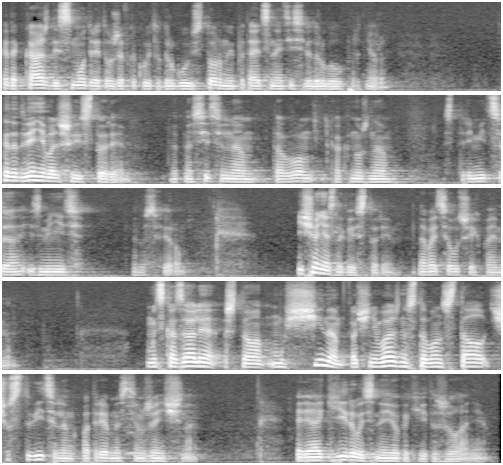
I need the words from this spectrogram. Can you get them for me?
когда каждый смотрит уже в какую-то другую сторону и пытается найти себе другого партнера. Это две небольшие истории относительно того, как нужно стремиться изменить эту сферу. Еще несколько историй. Давайте лучше их поймем. Мы сказали, что мужчина, очень важно, чтобы он стал чувствительным к потребностям женщины, реагировать на ее какие-то желания –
